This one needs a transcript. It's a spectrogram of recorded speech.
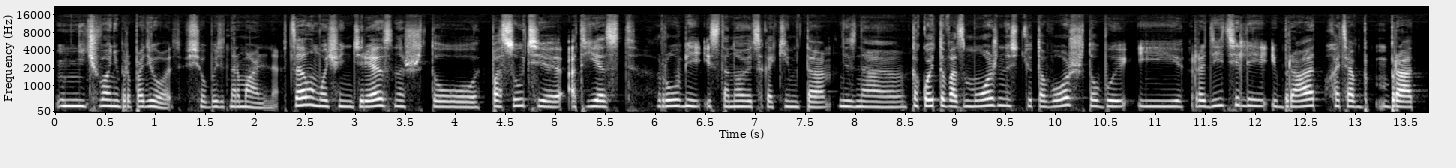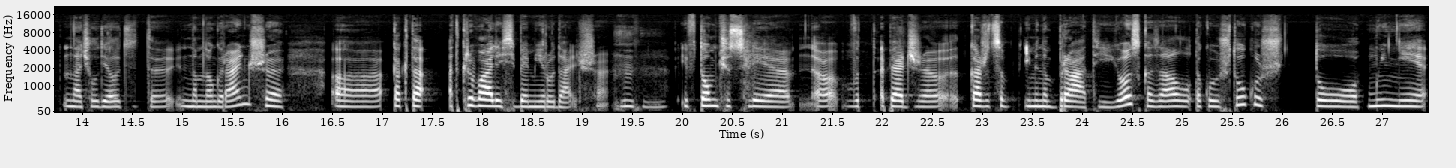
ничего не пропадет, все будет нормально. В целом очень интересно, что по сути отъезд Руби и становится каким-то, не знаю, какой-то возможностью того, чтобы и родители, и брат, хотя брат начал делать это намного раньше, а, как-то открывали себя миру дальше. Мгм. И в том числе, э, вот опять же, кажется, именно брат ее сказал такую штуку, что мы не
